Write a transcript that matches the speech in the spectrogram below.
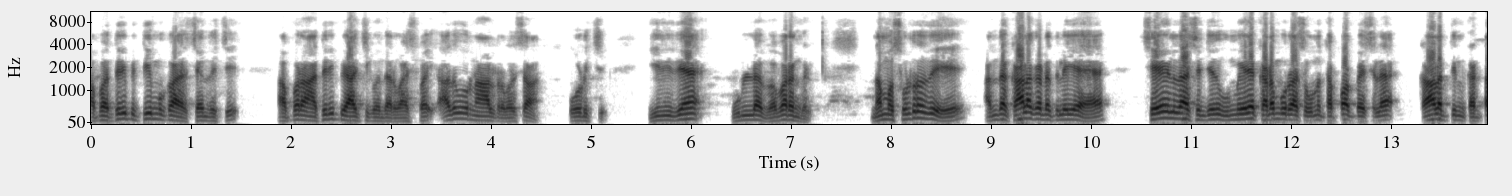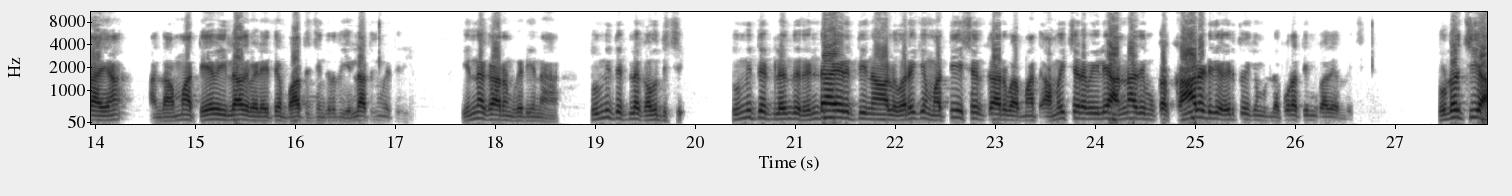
அப்புறம் திருப்பி திமுக சேர்ந்துச்சு. அப்புறம் திருப்பி ஆட்சிக்கு வந்தார் வாஜ்பாய். அது ஒரு நாலரை வருஷம் ஓடிச்சு. இதுதான் உள்ள விவரங்கள். நம்ம சொல்றது அந்த காலகட்டத்திலேயே ஜெயலலிதா செஞ்சது உண்மையிலே கடம்பூர் ராசு ஒன்றும் தப்பாக பேசல. காலத்தின் கட்டாயம் அந்த அம்மா தேவையில்லாத வேலையத்தையும் பார்த்துச்சுங்கிறது எல்லாத்துக்குமே தெரியும். என்ன காரணம் கேட்டீங்கன்னா தொண்ணூத்தெட்டுல கவுத்துச்சு. தொண்ணூத்தெட்டுல இருந்து ரெண்டாயிரத்தி நாலு வரைக்கும் மத்திய சர்க்கார் அமைச்சரவையிலே அதிமுக காலடி எடுத்து வைக்க முடியல. பூரா திமுக தான் இருந்துச்சு. தொடர்ச்சியா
